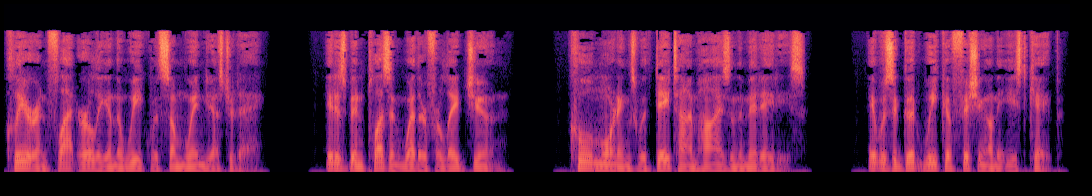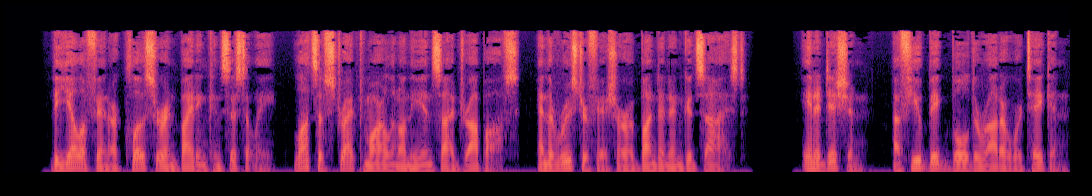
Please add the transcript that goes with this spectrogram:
Clear and flat early in the week with some wind yesterday. It has been pleasant weather for late June. Cool mornings with daytime highs in the mid 80s. It was a good week of fishing on the East Cape. The yellowfin are closer and biting consistently, lots of striped marlin on the inside drop offs, and the roosterfish are abundant and good sized. In addition, a few big bull dorado were taken,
